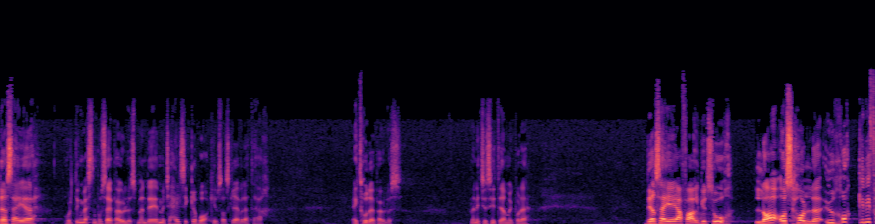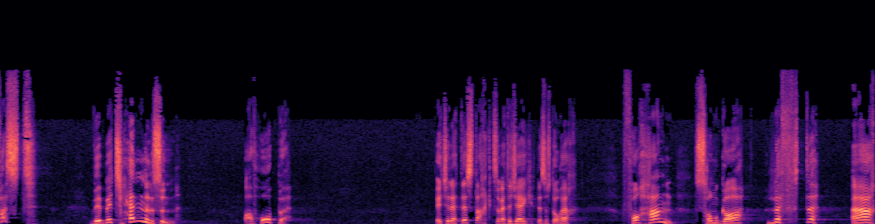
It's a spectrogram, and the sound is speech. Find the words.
Der sier holdt jeg nesten på å si Paulus, men det er vi ikke helt sikre på hvem som har skrevet dette her. Jeg tror det er Paulus, men ikke siter meg på det. Der sier iallfall Guds ord La oss holde urokkelig fast ved bekjennelsen av håpet. Er ikke dette sterkt, så vet ikke jeg, det som står her. For han som ga løftet, er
